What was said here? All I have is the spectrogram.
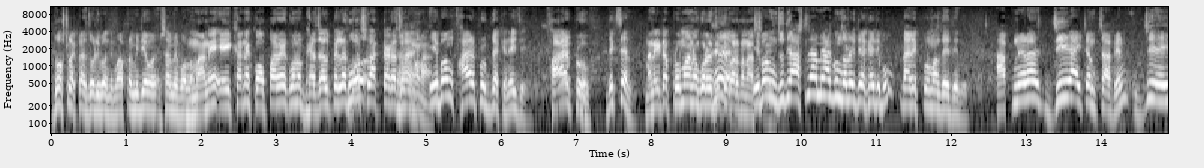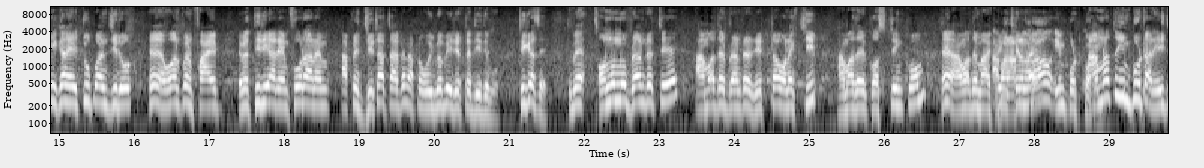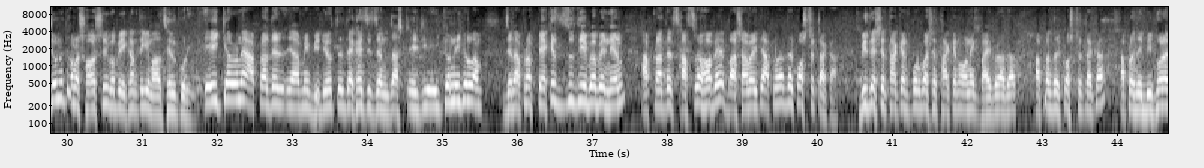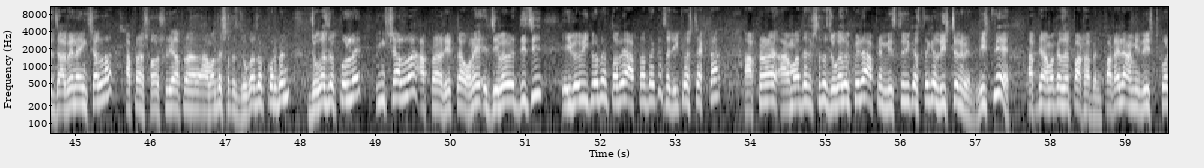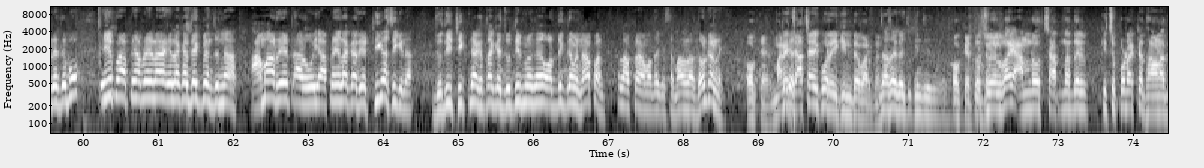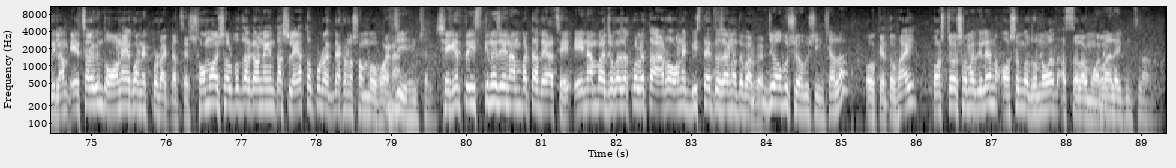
দশ লাখ টাকা জরিমানা দেবো আপনার মিডিয়াম সামনে বললাম। মানে এইখানে কপারের কোনো ভেজাল পেলে দশ লাখ টাকা হ্যাঁ, জরিমানা এবং ফায়ার প্রুফ দেখেন এই যে। Fireproof? দেখছেন? মানে এটা প্রমাণও করে দিতে হ্যাঁ, পারবেন এবং যদি আসলে আমি আগুন ধরে দেখাই দেবো ডাইরেক্ট প্রমাণ দিয়ে দেবো। আপনারা যে আইটেম চাবেন যে এইখানে টু পয়েন্ট জিরো হ্যাঁ ওয়ান পয়েন্ট ফাইভ এবার three R M four R M আপনি যেটা চাবেন আপনি ওইভাবেই রেটটা দিয়ে দেবো। ঠিক আছে? তবে অন্য ব্র্যান্ডের চেয়ে আমাদের ব্র্যান্ডের রেটটাও অনেক চিপ আমাদের কস্টিং কম হ্যাঁ আমাদের মার্কেটিং ছেলে ইম্পোর্ট করি আমরা তো ইম্পোর্টার এই জন্য তো আমরা সরাসরিভাবে এখান থেকে মাল সেল করি। এই কারণে আপনাদের আমি ভিডিওতে দেখাইছি যে জাস্ট এই এই কারণেই করলাম যে আপনার প্যাকেজ যদি এভাবে নেন আপনাদের সাশ্রয় হবে বাসা বাড়িতে আপনাদের কষ্টের টাকা। বিদেশে থাকেন, প্রবাসে থাকেন অনেক ভাই ব্রাদার। আপনাদের কষ্টের টাকা আপনাদের বিফলে যাবে না, ইনশাল্লাহ। আপনারা সরাসরি আপনারা আমাদের সাথে যোগাযোগ করবেন। যোগাযোগ করলে ইনশাল্লাহ আপনার রেটটা অনেক, যেভাবে দিচ্ছি এইভাবেই করবেন। তবে আপনাদের কাছে রিকোয়েস্ট একটা, আপনারা আমাদের সাথে যোগাযোগ করে আপনি মিস্ত্রির কাছ থেকে লিস্টে নেবেন। লিস্ট নিয়ে আপনি আমার কাছে পাঠাবেন। পাঠাইলে আমি লিস্ট করে দেবো। এরপর আপনি আপনার এলা- এলাকায় দেখবেন যে না, আমার রেট আর ওই আপনার এলাকার রেট ঠিক আছে কিনা। যদি ঠিক না থাকে, যদি অর্ধেক দামে না পান, তাহলে আপনার আমাদের কাছে মাল নেওয়ার দরকার নেই। ওকে মানে যাচাই করেই কিনতে পারবেন। যাচাই করে কিনতে ওকে তো জুয়েল ভাই আমরা হচ্ছে আপনাদের কিছু প্রোডাক্টের ধারণা দিলাম। এছাড়াও কিন্তু অনেক অনেক প্রোডাক্ট আছে। সময় স্বল্পতার কারণে কিন্তু আসলে এত প্রোডাক্ট দেখানো সম্ভব হয় না। জি ইনশাল্লাহ। সেক্ষেত্রে স্ক্রিনে যে নাম্বারটা দেওয়া আছে এই নাম্বার যোগাযোগ করলে তো আরও অনেক বিস্তারিত জানাতে পারবেন। জি অবশ্যই অবশ্যই ইনশাল্লাহ। ওকে তো ভাই কষ্ট সময় দিলেন। অসংখ্য ধন্যবাদ। আসসালামু আলাইকুম। ওয়ালাইকুম আসসালাম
